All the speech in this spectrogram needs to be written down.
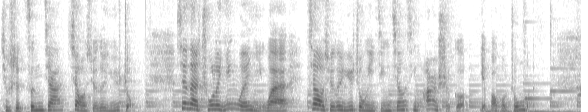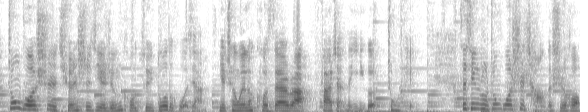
就是增加教学的语种。现在除了英文以外，教学的语种已经将近二十个，也包括中文。中国是全世界人口最多的国家，也成为了 Coursera 发展的一个重点。在进入中国市场的时候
